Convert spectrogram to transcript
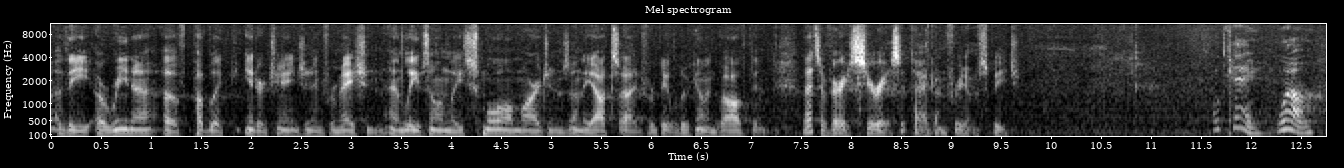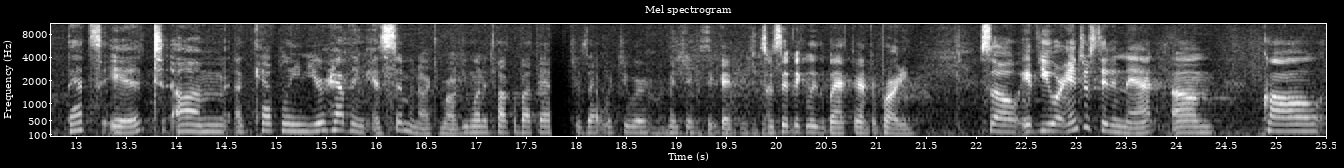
the arena of public interchange and information and leaves only small margins on the outside for people to become involved in. That's a very serious attack on freedom of speech. Okay, well, that's it. Um, uh, Kathleen, you're having a seminar tomorrow. Do you want to talk about that? Is that what you were mentioning? Okay, specifically the Black Panther Party. So if you are interested in that, um, call,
